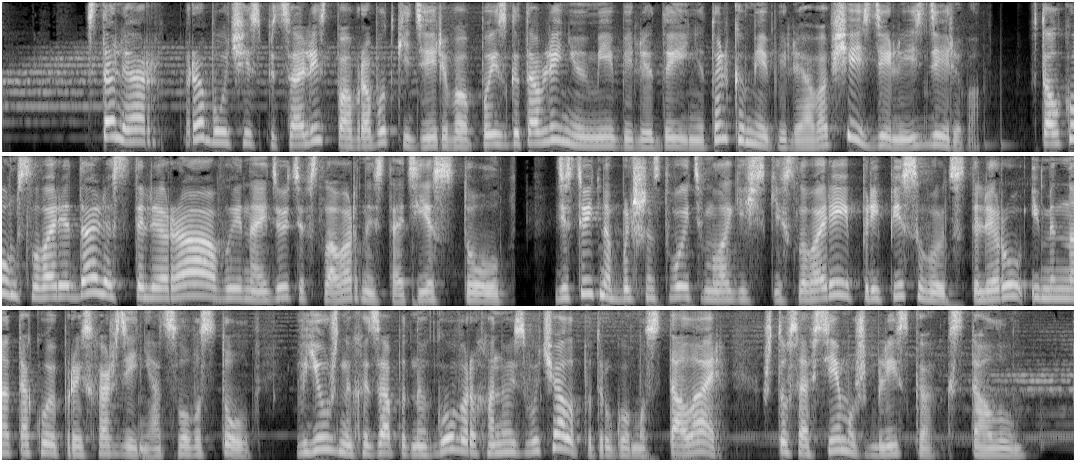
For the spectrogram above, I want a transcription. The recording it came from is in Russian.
Столяр – рабочий специалист по обработке дерева, по изготовлению мебели, да и не только мебели, а вообще изделий из дерева. Толковом словаре Даля столяра вы найдете в словарной статье «Стол». Действительно, большинство этимологических словарей приписывают столяру именно такое происхождение от слова «стол». В южных и западных говорах оно и звучало по-другому «столарь», что совсем уж близко к столу.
